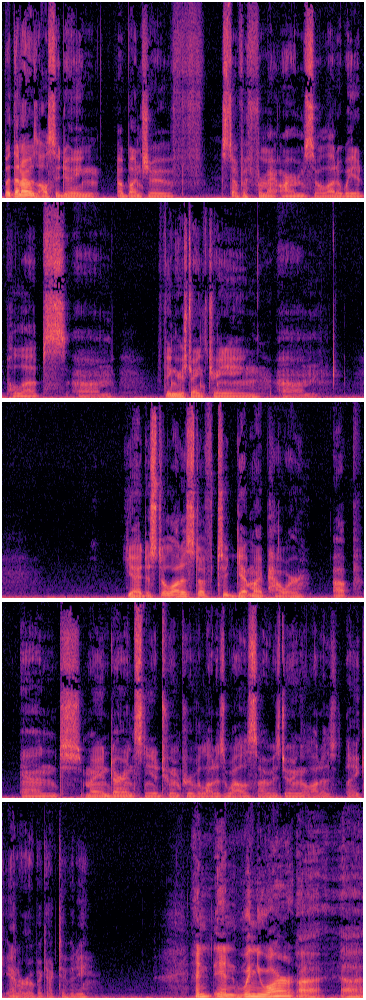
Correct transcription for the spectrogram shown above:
but then I was also doing a bunch of stuff with for my arms. So a lot of weighted pull ups, um, finger strength training. Um, yeah, just a lot of stuff to get my power up, and my endurance needed to improve a lot as well. So I was doing a lot of like anaerobic activity. And and when you are, uh, uh,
